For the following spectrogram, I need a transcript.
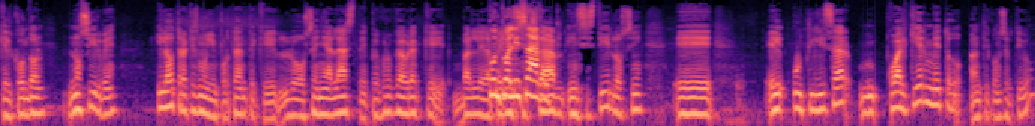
que el condón no sirve. Y la otra que es muy importante, que lo señalaste, pero creo que habría que vale la pena insistirlo, sí. Eh, el utilizar cualquier método anticonceptivo,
